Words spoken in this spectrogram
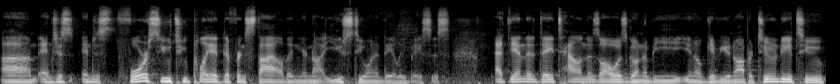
um, and just and just force you to play a different style than you're not used to on a daily basis. At the end of the day, talent is always going to be, you know, give you an opportunity to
